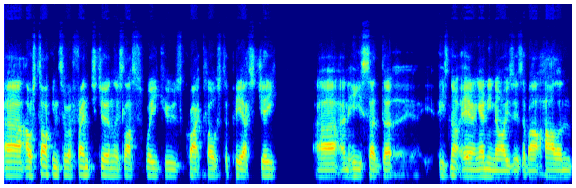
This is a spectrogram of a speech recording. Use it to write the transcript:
Uh, I was talking to a French journalist last week who's quite close to PSG, uh, and he said that he's not hearing any noises about Haaland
